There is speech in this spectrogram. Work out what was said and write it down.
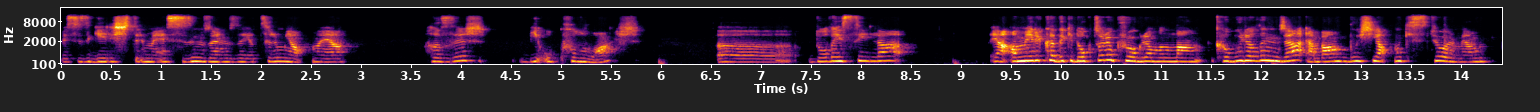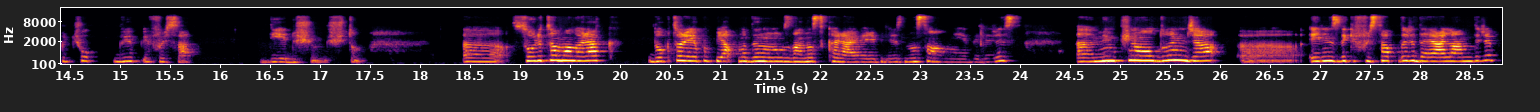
ve sizi geliştirmeye, sizin üzerinize yatırım yapmaya hazır bir okul var. Ee, dolayısıyla yani Amerika'daki doktora programından kabul alınca yani ben bu işi yapmak istiyorum. Yani bu, bu çok büyük bir fırsat diye düşünmüştüm. Ee, soru tam olarak doktora yapıp yapmadığımızda nasıl karar verebiliriz, nasıl anlayabiliriz? Ee, mümkün olduğunca e, elinizdeki fırsatları değerlendirip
